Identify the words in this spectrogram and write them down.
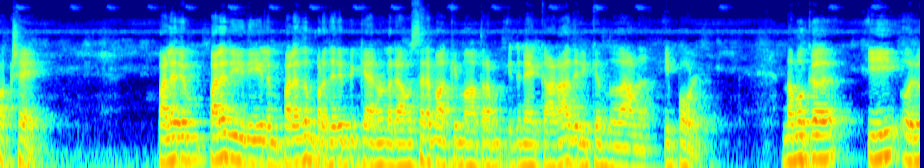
പക്ഷേ പലരും പല രീതിയിലും പലതും പ്രചരിപ്പിക്കാനുള്ള ഒരു അവസരമാക്കി മാത്രം ഇതിനെ കാണാതിരിക്കുന്നതാണ് ഇപ്പോൾ. നമുക്ക് ഈ ഒരു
